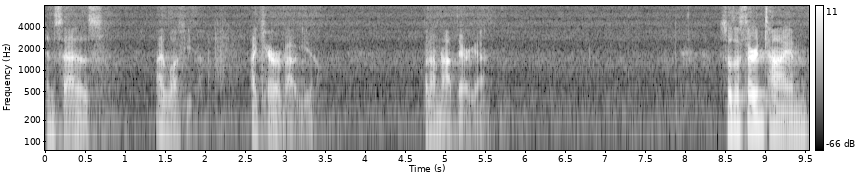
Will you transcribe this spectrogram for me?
and says, I love you. I care about you. But I'm not there yet. So the third time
